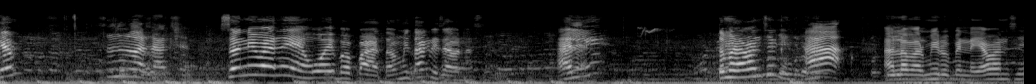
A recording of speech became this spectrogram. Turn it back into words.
કેમ? શનિવાર શનિવારે ઓય બાપા તો અમે તાકડી જવાના છે. હાલની તમારે આવવાનું છે કે? હા. હાલો અમારે મીરુબેન ને આવવાનું છે.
